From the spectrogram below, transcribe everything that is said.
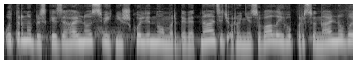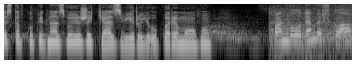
У Тернопільській загальноосвітній школі номер 19 організували його персональну виставку під назвою Життя з вірою у перемогу. Пан Володимир вклав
